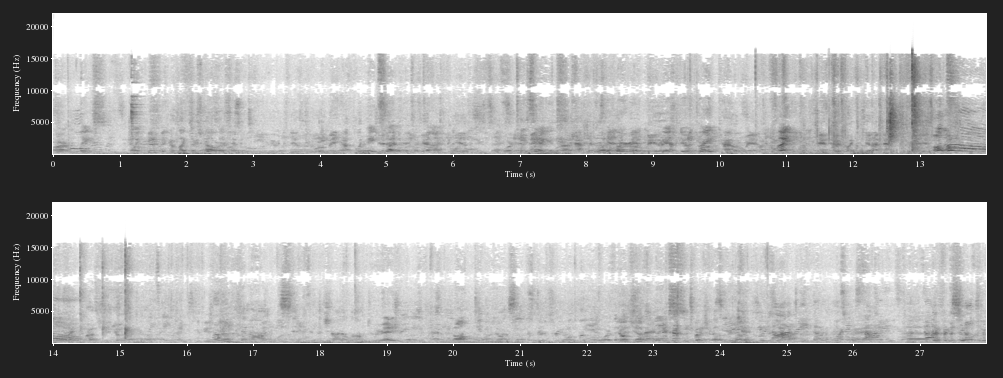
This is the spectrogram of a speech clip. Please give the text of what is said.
Arm, legs, point. It's like the Score. May have to look at Eight Jedi seven, what's our time? Fourteen seconds. Uh, what a burner. You guys are doing great. Kylo Ren. Fight! And do like Jedi Master. Halt! Plus, You ready? Call. Or the headshot links. Not read the warning signs. Uh, not for children.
